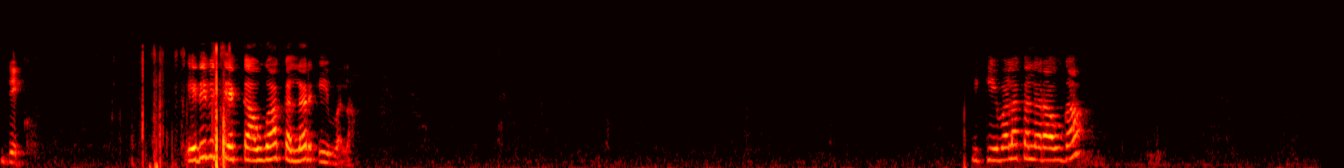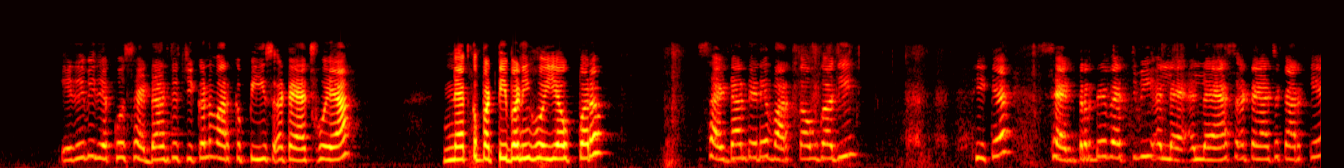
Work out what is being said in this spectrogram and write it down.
ਦੇਖੋ ਇਹਦੇ ਵਿੱਚ ਇੱਕ ਆਊਗਾ ਕਲਰ ਇਹ ਵਾਲਾ ਇੱਕ ਇਹ ਵਾਲਾ ਕਲਰ ਆਊਗਾ ਇਹਦੇ ਵੀ ਦੇਖੋ ਸਾਈਡਾਂ 'ਚ ਚਿਕਨ ਵਰਕ ਪੀਸ ਅਟੈਚ ਹੋਇਆ ਨੈਕ ਪੱਟੀ ਬਣੀ ਹੋਈ ਹੈ ਉੱਪਰ ਸਾਈਡਾਂ ਤੇ ਇਹਦੇ ਵਰਕ ਆਊਗਾ ਜੀ ਠੀਕ ਹੈ ਸੈਂਟਰ ਦੇ ਵਿੱਚ ਵੀ ਲੈ- ਲੈਸ ਅਟੈਚ ਕਰਕੇ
